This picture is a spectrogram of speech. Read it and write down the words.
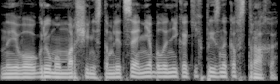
На его угрюмом морщинистом лице не было никаких признаков страха.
